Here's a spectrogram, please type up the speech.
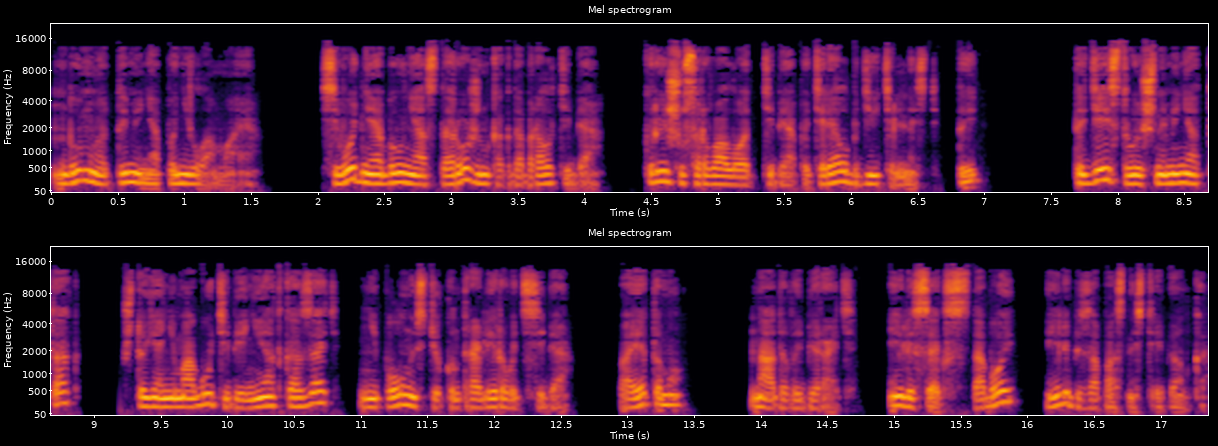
«Думаю, ты меня поняла, Майя. Сегодня я был неосторожен, когда брал тебя. Крышу сорвало от тебя, потерял бдительность. Ты... Ты действуешь на меня так, что я не могу тебе ни отказать, ни полностью контролировать себя. Поэтому надо выбирать. Или секс с тобой, или безопасность ребенка.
